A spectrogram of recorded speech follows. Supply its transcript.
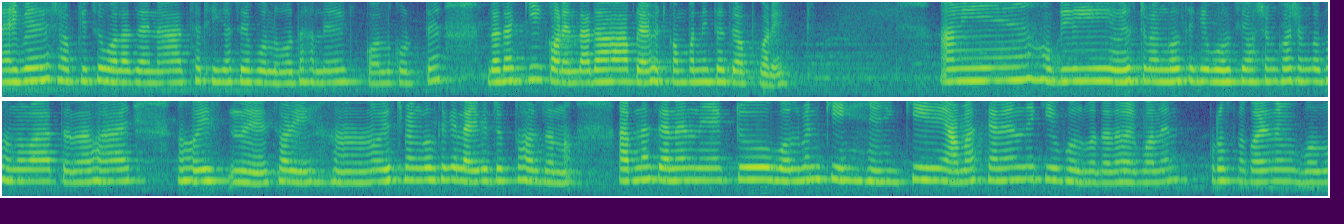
লাইভে সব কিছু বলা যায় না। আচ্ছা ঠিক আছে, বলব তাহলে কল করতে। দাদা কি করেন? দাদা প্রাইভেট কোম্পানিতে জব করে। আমি হুগলি, ওয়েস্ট বেঙ্গল থেকে বলছি অসংখ্য অসংখ্য ধন্যবাদ দাদা ভাই। সরি ওয়েস্ট বেঙ্গল থেকে লাইভে যুক্ত হওয়ার জন্য। আপনার চ্যানেল নিয়ে একটু বলবেন কি? কি আমার চ্যানেল নিয়ে কি বলব দাদা ভাই, বলেন। প্রশ্ন করেন, আমি বলব।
